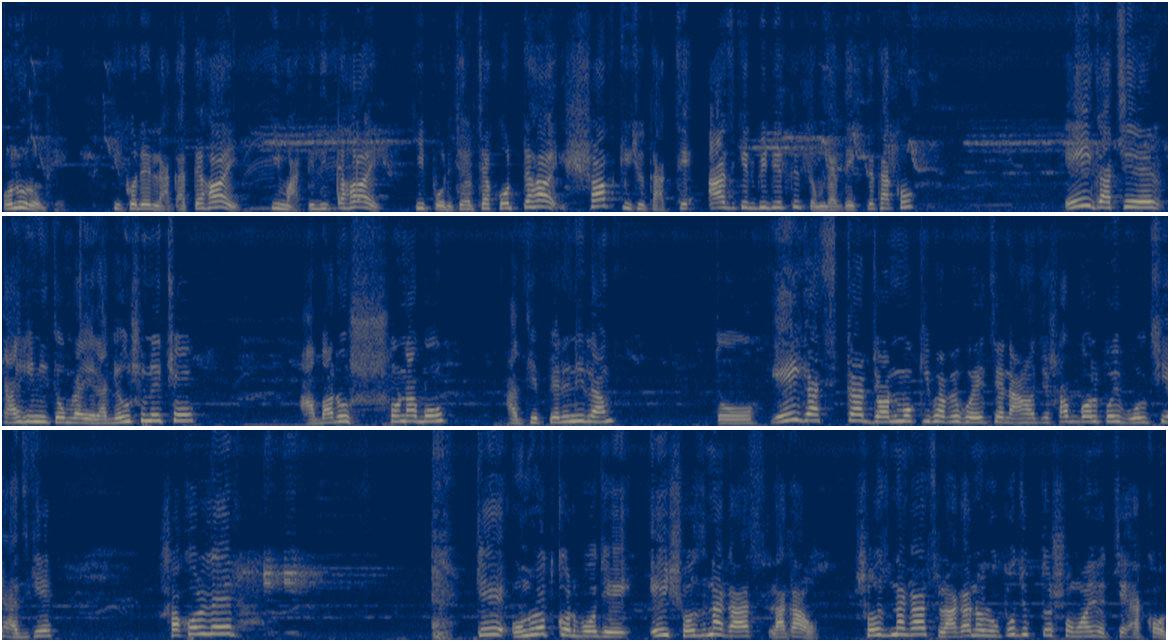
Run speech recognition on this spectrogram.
অনুরোধে। কী করে লাগাতে হয়? কি মাটি দিতে হয়? কি পরিচর্যা করতে হয়, সব কিছু থাকছে। আজকের ভিডিওতে তোমরা দেখতে থাকো। এই গাছের কাহিনী তোমরা এর আগেও শুনেছ, আবারও শোনাবো। আজকে পেরে নিলাম। তো এই গাছটার জন্ম কীভাবে হয়েছে, না হয়েছে, সব গল্পই বলছি আজকে। সকলের কে অনুরোধ করব যে এই সজনা গাছ লাগাও। সজনা গাছ লাগানোর উপযুক্ত সময় হচ্ছে এখন।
